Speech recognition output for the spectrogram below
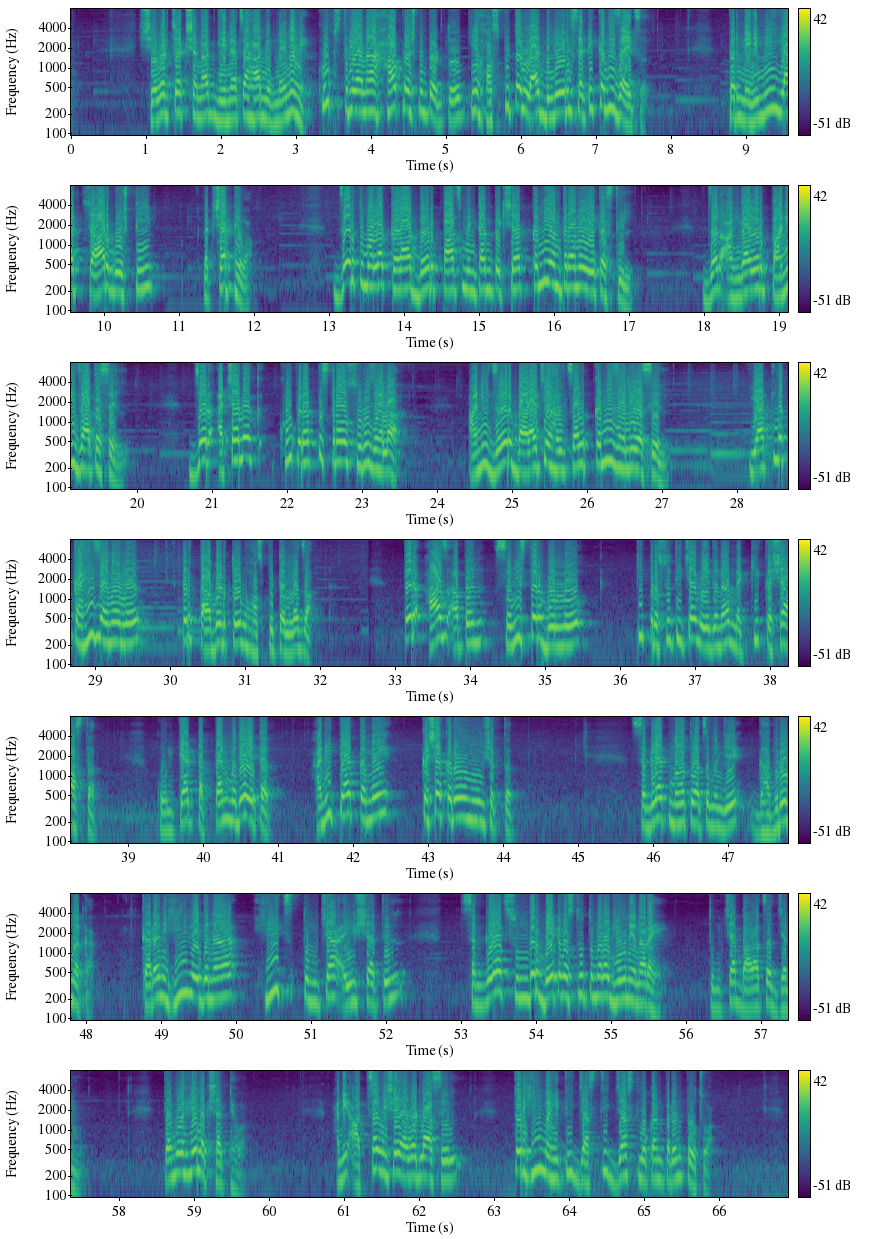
शेवटच्या क्षणात घेण्याचा हा निर्णय नव्हे. खूप स्त्रियांना हा प्रश्न पडतो की हॉस्पिटलला डिलिव्हरीसाठी कधी जायचं? तर नेहमी या चार गोष्टी लक्षात ठेवा. जर तुम्हाला कळा दर पाच मिनिटांपेक्षा कमी अंतराने येत असतील जर अंगावर पाणी जात असेल जर अचानक खूप रक्तस्राव सुरू झाला आणि जर बाळाची हालचाल कमी झाली असेल यातलं काही जाणवलं तर ताबडतोब हॉस्पिटलला जा. तर आज आपण सविस्तर बोललो की प्रसूतीच्या वेदना नक्की कशा असतात कोणत्या टप्प्यांमध्ये येतात आणि त्या कमी कशा करून येऊ शकतात. सगळ्यात महत्वाचं म्हणजे घाबरू नका कारण ही वेदना हीच तुमच्या आयुष्यातील सगळ्यात सुंदर भेटवस्तू तुम्हाला घेऊन येणार आहे तुमच्या बाळाचा जन्म. त्यामुळे हे लक्षात ठेवा. आणि आजचा विषय आवडला असेल तर ही माहिती जास्तीत जास्त लोकांपर्यंत पोहोचवा.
